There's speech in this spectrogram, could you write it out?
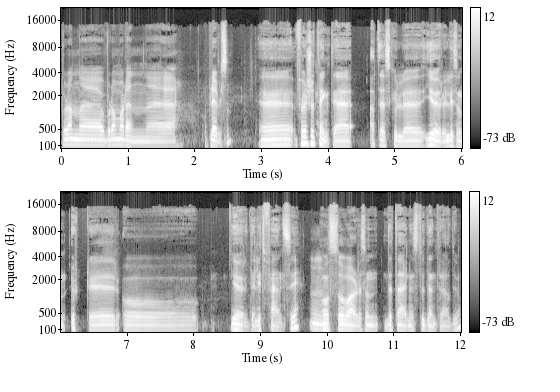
Hvordan, eh, hvordan var den eh, opplevelsen? Eh, først så tenkte jeg at jeg skulle gjøre litt sånn urter og gjøre det litt fancy. Mm. Og så var det sånn Dette er en studentradio.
